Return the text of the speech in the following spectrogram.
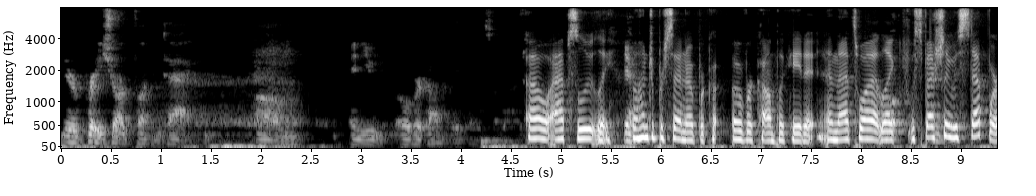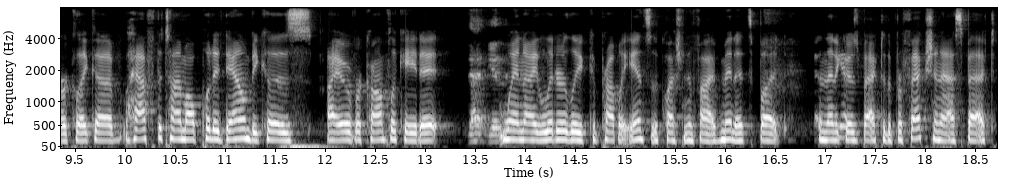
you're a pretty sharp fucking tack, um, and you overcomplicate things. Oh, absolutely. Yeah. 100% over, overcomplicate it. And that's why, like, especially with step work, like, uh, half the time I'll put it down because I overcomplicate it That in, when I literally could probably answer the question in five minutes. But, and then it goes back to the perfection aspect.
